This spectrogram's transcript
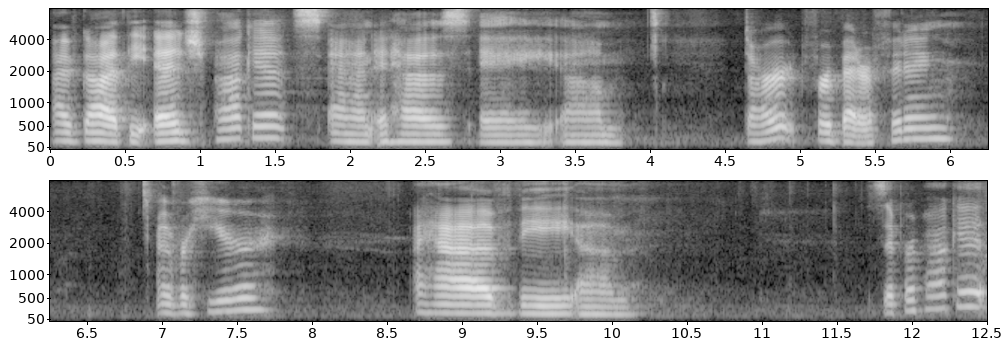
I've got the edge pockets, and it has a um, dart for better fitting. Over here, I have the um, zipper pocket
